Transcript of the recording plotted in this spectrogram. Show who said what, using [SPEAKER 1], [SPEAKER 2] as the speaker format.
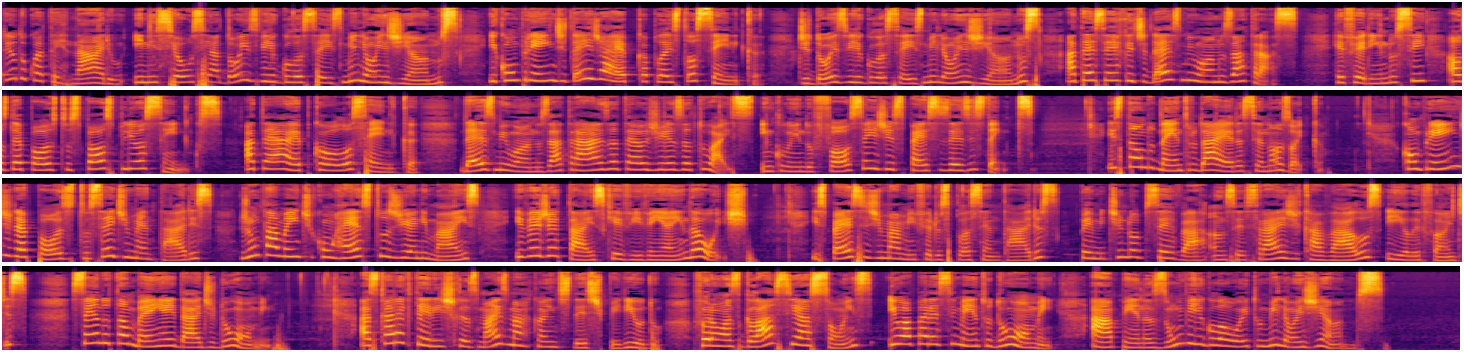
[SPEAKER 1] período quaternário iniciou-se há 2,6 milhões de anos e compreende desde a época pleistocênica, de 2,6 milhões de anos até cerca de 10 mil anos atrás, referindo-se aos depósitos pós-pliocênicos, até a época holocênica, 10 mil anos atrás até os dias atuais, incluindo fósseis de espécies existentes, estando dentro da era Cenozoica compreende depósitos sedimentares juntamente com restos de animais e vegetais que vivem ainda hoje, espécies de mamíferos placentários, permitindo observar ancestrais de cavalos e elefantes, sendo também a idade do homem. As características mais marcantes deste período foram as glaciações e o aparecimento do homem há apenas 1,8 milhões de anos.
